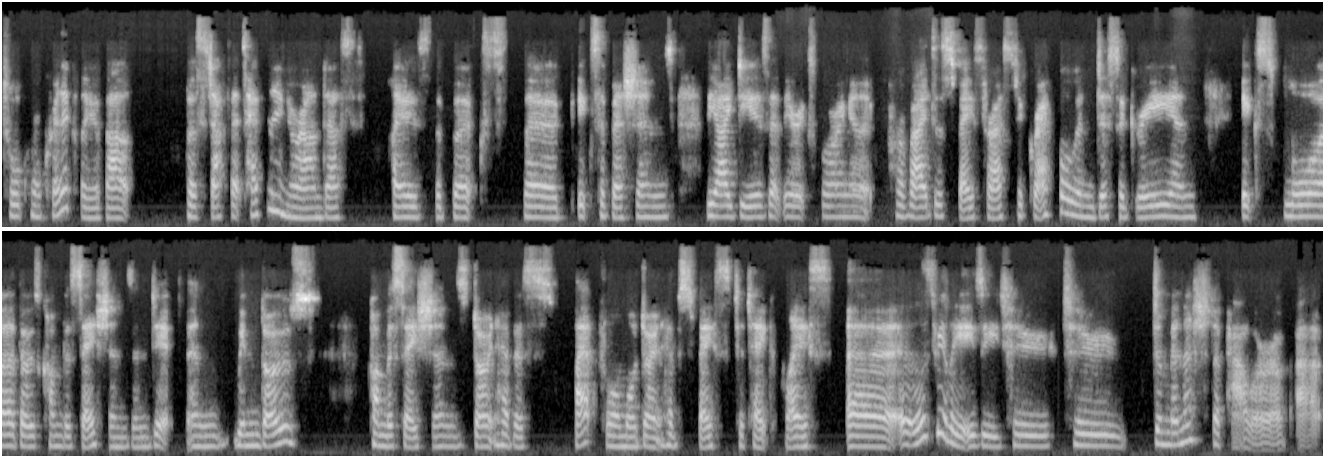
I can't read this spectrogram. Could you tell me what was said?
talk more critically about the stuff that's happening around us plays, the books, the exhibitions, the ideas that they're exploring, and it provides a space for us to grapple and disagree and explore those conversations in depth. And when those conversations don't have a platform or don't have space to take place, uh, it is really easy to to diminish the power of art.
